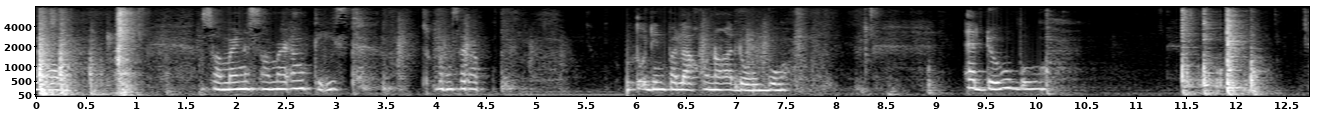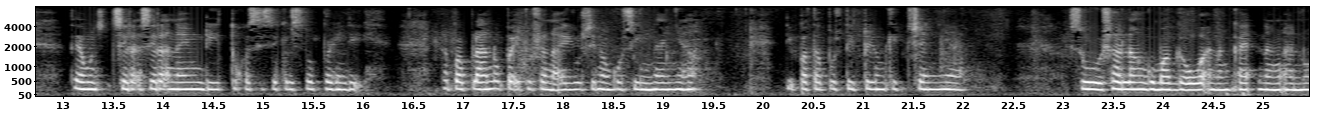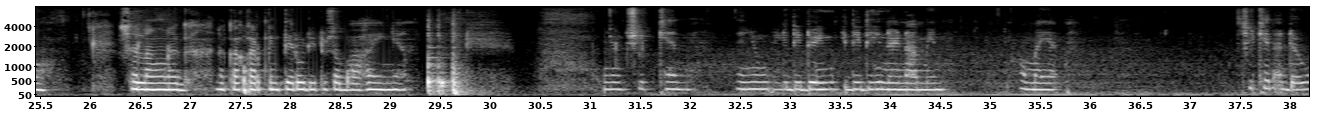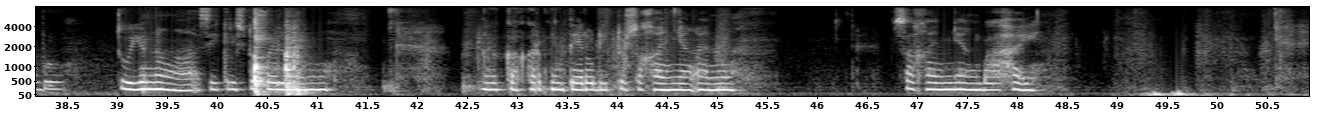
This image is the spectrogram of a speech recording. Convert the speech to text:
Wow. Summer na summer ang taste. Sobrang sarap. Luto din pala ako ng adobo. Adobo. Kaya sira-sira na yung dito kasi si Christopher hindi napaplano pa ito siya na ayusin ang kusina niya. Hindi pa tapos dito yung kitchen niya. So siya lang gumagawa ng, ng ano, siya lang nag, nagkakarpintero dito sa bahay niya. Yung chicken. Yan yung i-dinner namin. Mamaya. Chicken adobo. So yun na nga, si Christopher lang yung nagkakarpintero dito sa kanyang ano sa kanyang bahay.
